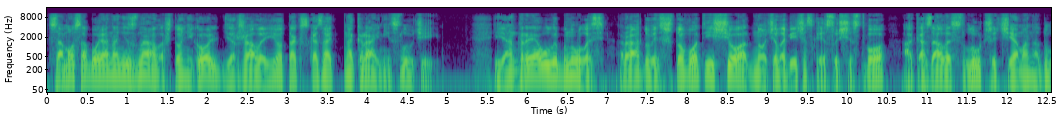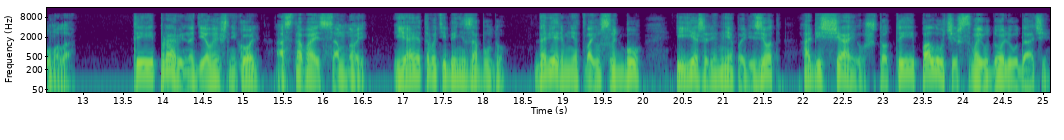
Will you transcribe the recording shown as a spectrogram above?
Само собой, она не знала, что Николь держала ее, так сказать, на крайний случай. И Андреа улыбнулась, радуясь, что вот еще одно человеческое существо оказалось лучше, чем она думала. «Ты правильно делаешь, Николь, оставаясь со мной. Я этого тебе не забуду. Доверь мне твою судьбу, и ежели мне повезет, обещаю, что ты получишь свою долю удачи.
